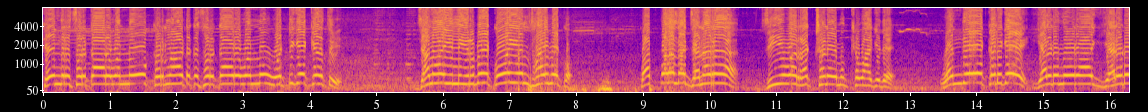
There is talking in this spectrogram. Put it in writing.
ಕೇಂದ್ರ ಸರ್ಕಾರವನ್ನು, ಕರ್ನಾಟಕ ಸರ್ಕಾರವನ್ನು ಒಟ್ಟಿಗೆ ಕೇಳ್ತೀವಿ. ಜನ ಇಲ್ಲಿ ಇರಬೇಕು, ಇಲ್ಲಿ ಸಾಯಬೇಕು. ಕೊಪ್ಪಳದ ಜನರ ಜೀವ ರಕ್ಷಣೆ ಮುಖ್ಯವಾಗಿದೆ. ಒಂದೇ ಕಡೆಗೆ ಎರಡು ನೂರ ಎರಡು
